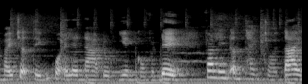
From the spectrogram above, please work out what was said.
máy trợ thính của Elena đột nhiên có vấn đề, vang lên âm thanh chói tai.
